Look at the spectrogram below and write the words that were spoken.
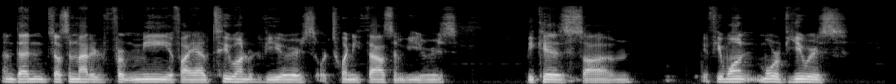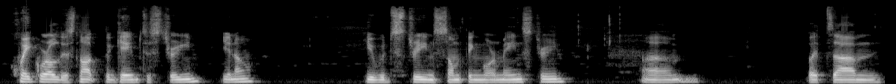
And then it doesn't matter for me if I have 200 viewers or 20,000 viewers because, um, if you want more viewers, Quake World is not the game to stream, you know? You would stream something more mainstream. Um, but, um,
